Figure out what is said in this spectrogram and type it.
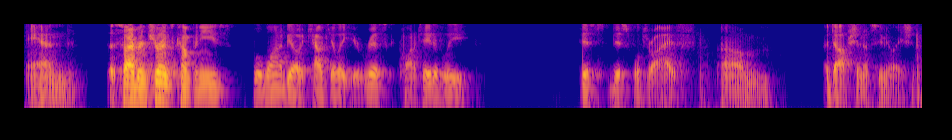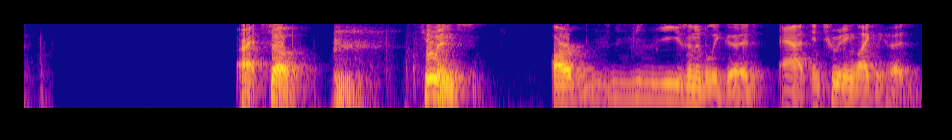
and the cyber insurance companies will want to be able to calculate your risk quantitatively. This this will drive um, adoption of simulation. All right, so humans are reasonably good at intuiting likelihood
